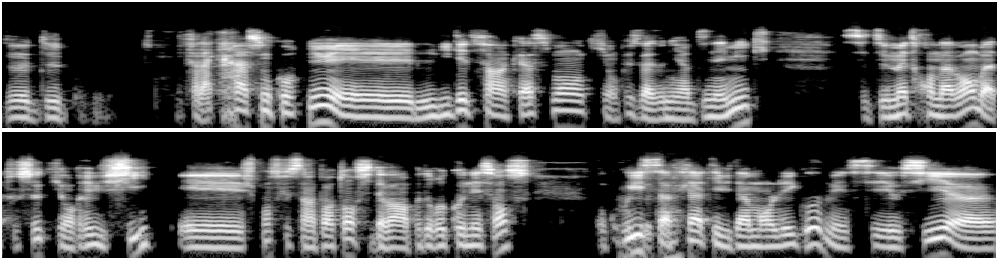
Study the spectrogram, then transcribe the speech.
de, de, de faire la création de contenu. Et l'idée de faire un classement qui en plus va devenir dynamique, c'est de mettre en avant bah, tous ceux qui ont réussi. Et je pense que c'est important aussi d'avoir un peu de reconnaissance. Donc oui, ça flatte évidemment l'ego, mais c'est aussi euh,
